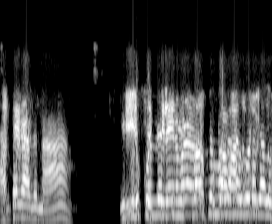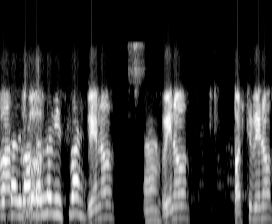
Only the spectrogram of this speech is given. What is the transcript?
అంతే? కాదనా ఇప్పుడు విశ్వాసం వలన కూడా కలుగుతుంది. వాళ్ళల్లో విశ్వాసం విను విను. ఫస్ట్ విను.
